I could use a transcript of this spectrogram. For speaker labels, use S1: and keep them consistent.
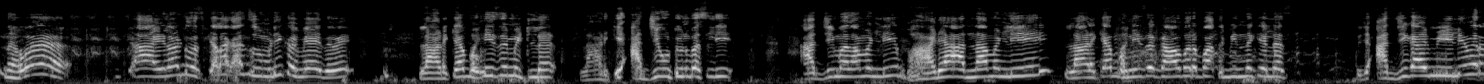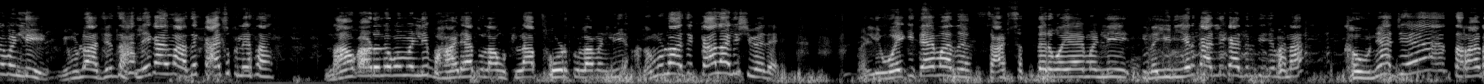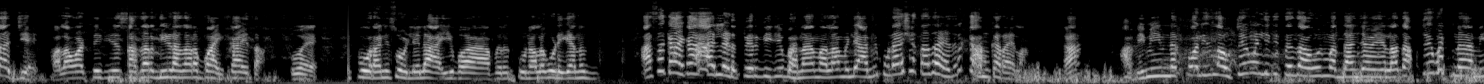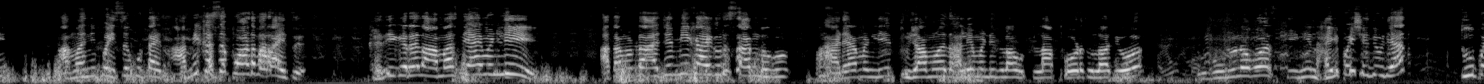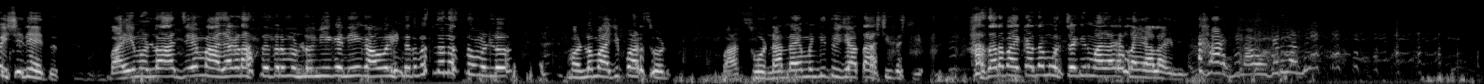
S1: नव आईला डोसक्याला काय झुमडी कमी आहे रे. लाडक्या बहिणीचं मिटलं. लाडकी आजी उठून बसली. आजी मला म्हणली भाड्या अण्णा म्हणली लाडक्या बहिणीचं गावभर बातमीनं केलं तुझी म्हणजे आजी काय मिली बरं म्हणली. मी म्हणलो आजी झाले काय? माझं काय चुकले सांग. नाव काढू नको म्हणली भाड्या तुला उठला फोड तुला म्हणली. अगं म्हणलो आजी का झाली शिवाय म्हणली वय किती आहे माझं? साठ सत्तर वय आहे म्हणली. तिला युनियन काढली काय तर तिचे म्हणा खवणी तराटाचे आजी. आहे मला वाटते वीस हजार दीड हजार बायका आहेत. होय. पोरांनी सोडलेला आई बा परत कुणाला गुडघ्यानं असं काय काय आहे तिची म्हणा मला म्हणजे आम्ही कुणा शेतात आहे तर काम करायला? हा? आम्ही मी पॉलिस कॉलेज लावतोय म्हणजे तिथे जाऊन मतदानच्या वेळेला. दाबतोय म्हटलं आम्ही. आम्हाला पैसे कुठं आहेत? आम्ही कसं पोट भरायचं? खरी गरज आम्हाला आहे म्हणली. आता म्हटलं आजे मी काय करू सांग बघू. भाड्या म्हणली तुझ्यामुळे झाले म्हणली तुला उठला फोड तुला देऊ बोलू नको तिने नाही पैसे देऊ द्या तू पैसे द्यायचं बाई म्हणलो आजी माझ्याकडे असलं तर म्हणलो मी कधी गावावर हिंडत बसलो नसतो म्हणलो. म्हणलो माझी पाठ सोड. पाठ सोडणार नाही म्हणली तुझी आता अशी तशी. हजार बायकांना मोर्चा घेऊन माझ्याकडे यायला लागली.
